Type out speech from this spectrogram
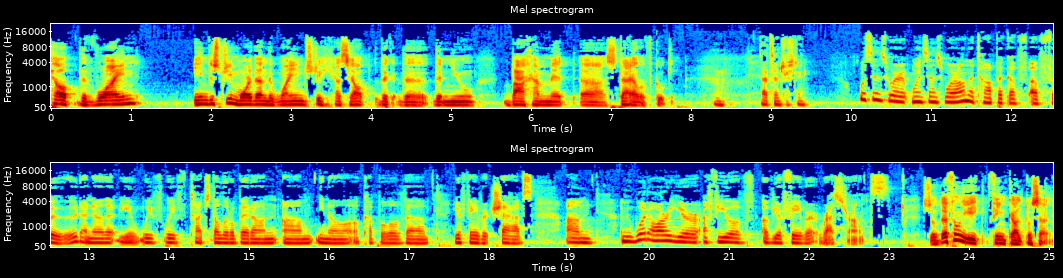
helped the wine industry more than the wine industry has helped the the, the new Baja Med uh, style of cooking. That's interesting. Well, since we're well, since we're on the topic of, of food, I know that you we've we've touched a little bit on um, you know a couple of uh, your favorite chefs. Um, I mean, what are your a few of, of your favorite restaurants? So definitely Finca Altozano,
